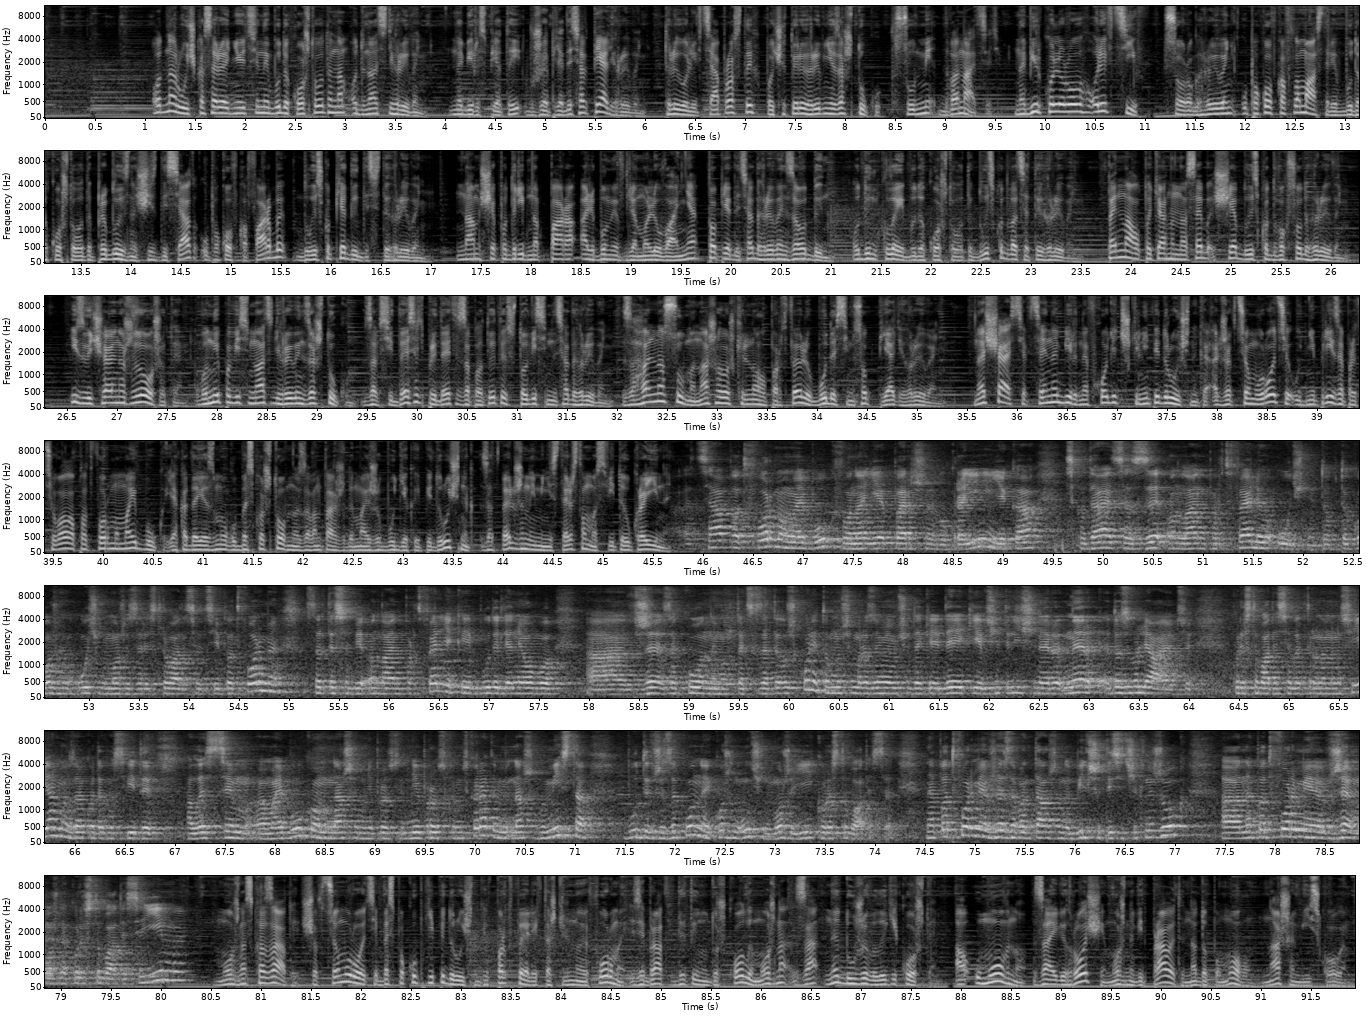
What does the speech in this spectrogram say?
Одна ручка середньої ціни буде коштувати нам 11 гривень. Набір з 5 вже 55 гривень. Три олівця простих по 4 гривні за штуку, в сумі 12. Набір кольорових олівців 40 гривень. Упаковка фломастерів буде коштувати приблизно 60, упаковка фарби близько 50 гривень. Нам ще потрібна пара альбомів для малювання по 50 гривень за один. Один клей буде коштувати близько 20 гривень. Пенал потягне на себе ще близько 200 гривень. І, звичайно ж, зошити. Вони по 18 гривень за штуку. За всі 10 прийдеться заплатити 180 гривень. Загальна сума нашого шкільного портфелю буде 705 гривень. На щастя, в цей набір не входять шкільні підручники, адже в цьому році у Дніпрі запрацювала платформа MyBook, яка дає змогу безкоштовно завантажити майже будь-який підручник, затверджений Міністерством освіти України. Ця платформа MyBook вона є першою в Україні, яка складається з онлайн-портфелю учня. Тобто кожен учень може зареєструватися в цій платформі, створити собі онлайн-портфель, який буде для нього вже законним, можна так сказати, у школі, тому що ми розуміємо, що деякі, деякі вчителі ще не дозволяють користуватися електронними носіями в закладах освіти. Але з цим а, майбуком наша Дніпровська, міська рада нашого міста буде вже законно, і кожен учень може їй користуватися. На платформі вже завантажено більше тисячі книжок. На платформі вже можна користуватися їми. Можна сказати, що в цьому році без покупки підручників, портфелів та шкільної форми зібрати дитину до школи можна за не дуже великі кошти. А умовно зайві гроші можна відправити на допомогу нашим військовим.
